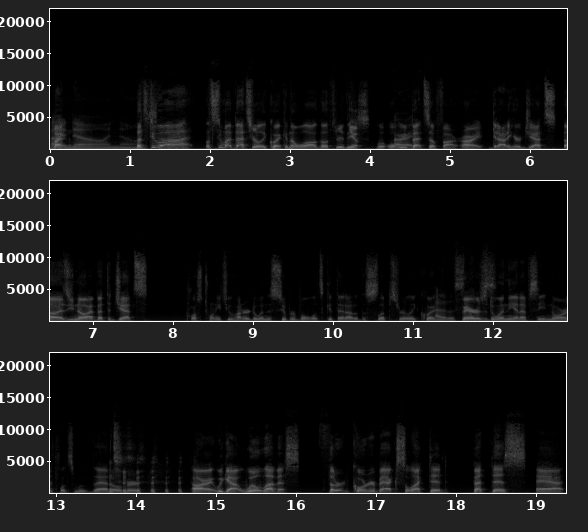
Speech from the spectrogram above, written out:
I know, I know. let's do uh let's do my bets really quick, and then we'll all go through these. Yep. What, what we right. bet so far. All right, get out of here, Jets. Uh, as you know, I bet the Jets plus twenty two hundred to win the Super Bowl. Let's get that out of the slips really quick. Out of the Bears to win the NFC North. Let's move that over. all right, we got Will Levis, third quarterback selected. Bet this at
